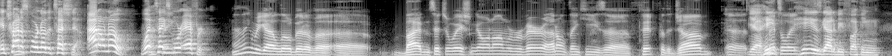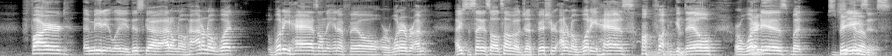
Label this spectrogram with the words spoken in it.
and try to score another touchdown? I don't know. What I takes think- more effort? I think we got a little bit of a, a Biden situation going on with Rivera. I don't think he's uh, fit for the job. Uh, Yeah, he mentally. he has got to be fucking fired immediately. This guy, I don't know. I don't know what what he has on the NFL or whatever. I'm I used to say this all the time about Jeff Fisher. I don't know what he has on fucking Goodell or what it Mm-hmm. Hey, is, but speaking of- Jesus.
